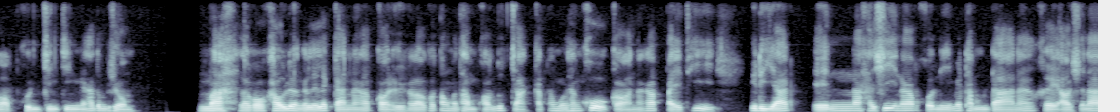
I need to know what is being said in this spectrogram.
ขอบคุณจริง ๆ นะครับท่านผู้ชม มาเราก็เข้าเรื่องกันเลยแล้วกันนะครับ ก่อนอื่นเราก็ต้องมาทำความรู้จักกับทั้งหมดทั้งคู่ก่อนนะครับ ไปที่วิริยัตเอ็นนาฮาชินะครับ คนนี้ไม่ธรรมดานะเคยเอาชนะ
